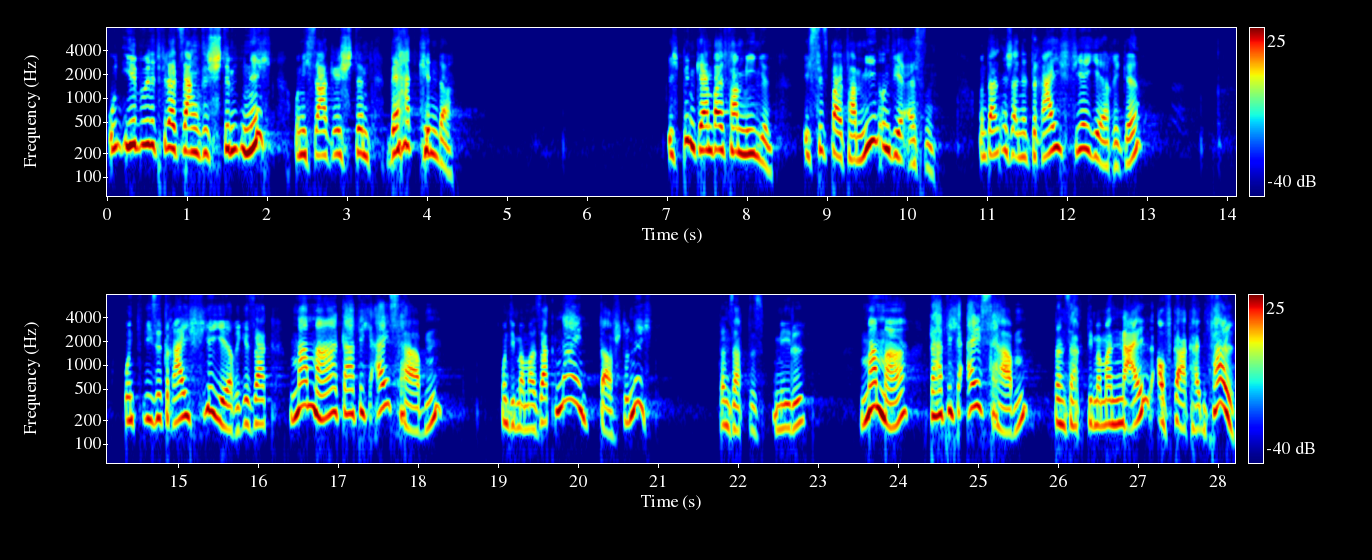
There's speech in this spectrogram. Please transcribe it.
Und ihr würdet vielleicht sagen, das stimmt nicht. Und ich sage, es stimmt. Wer hat Kinder? Ich bin gern bei Familien. Ich sitze bei Familien und wir essen. Und dann ist eine drei-, vierjährige und diese drei-, vierjährige sagt, Mama, darf ich Eis haben? Und die Mama sagt, nein, darfst du nicht. Dann sagt das Mädel, Mama, darf ich Eis haben? Dann sagt die Mama, nein, auf gar keinen Fall.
